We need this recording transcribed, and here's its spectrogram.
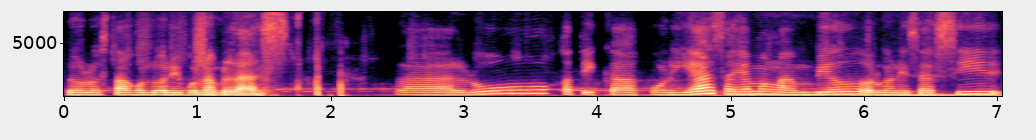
lulus tahun 2016. Lalu ketika kuliah saya mengambil organisasi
